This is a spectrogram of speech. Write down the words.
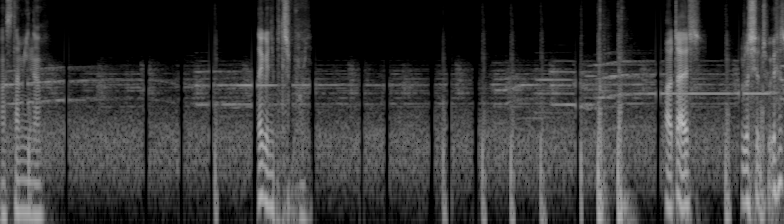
Na staminę. Tego nie potrzebuję. O, cześć. Dobrze się czujesz?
